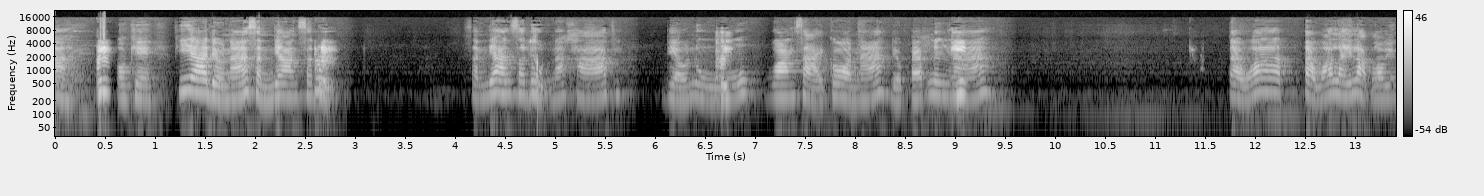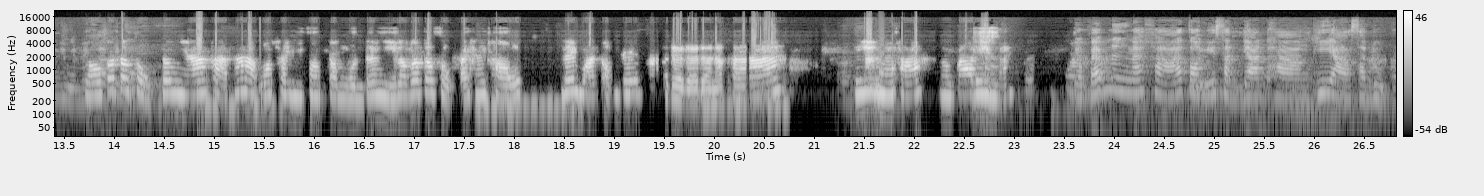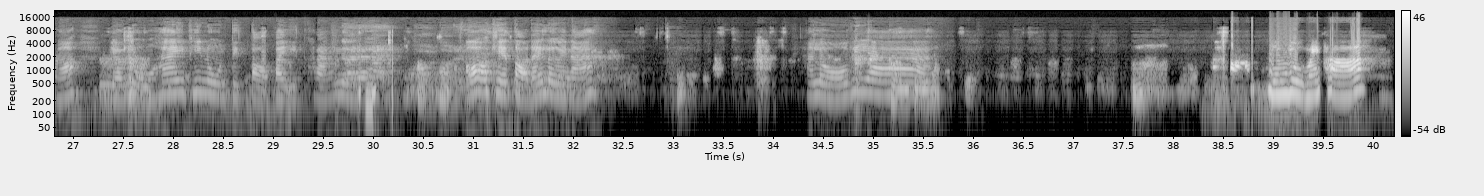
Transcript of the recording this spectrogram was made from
อะโอเค พี่ยาเดี๋ยวนะ สัญญาณสะดุด สัญญาณสะดุดนะคะพี่เดี๋ยวหนูวางสายก่อนนะ เดี๋ยวแป๊บหนึ่งนะ แต่ว่าแต่ว่าไลฟ์หลักเรายังอยู่ไหมคเราก็จะส่งเครื่องเนี้ยค่ะ ถ้าหากว่าใครมีความกังวลเรื่องนี้ เราก็จะส่งไปให้เขาได้วัดออกซิเจนเดี๋ยวเดี๋ยวนะคะได้ยินไหมคะน้องป้าได้ยินไหมเดี๋ยวแป๊บหนึ่งนะคะ ตอนนี้สัญญาณทางพี่ยาสะดุดเนาะเดี๋ยวหนูให้พี่นูนติดต่อไปอีกครั้งหนึ่งอ๋อโอเคต่อได้เลยนะฮัลโหลพี่ยายังอยู่ไหมคะ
